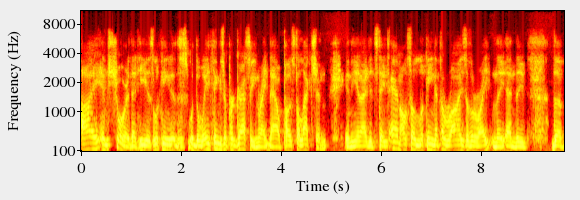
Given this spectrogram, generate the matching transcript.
I am sure that he is looking at this, the way things are progressing right now, post-election in the United States, and also looking at the rise of the right and the and the the,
